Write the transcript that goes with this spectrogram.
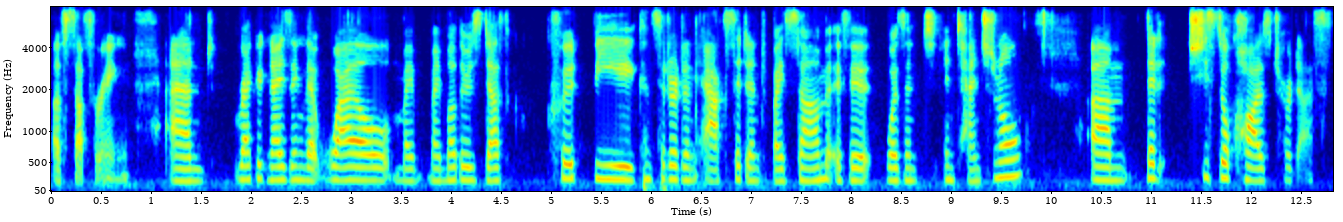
of suffering and recognizing that while my, my mother's death could be considered an accident by some if it wasn't intentional, um, that she still caused her death.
